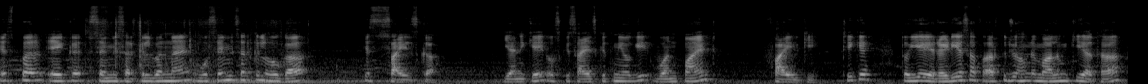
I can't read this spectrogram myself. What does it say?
इस पर एक सेमी सर्किल बनना है। वो सेमी सर्किल होगा इस साइज़ का। यानी कि उसकी साइज़ कितनी होगी? 1.5 की। ठीक है? तो ये रेडियस ऑफ़ अर्थ जो हमने मालूम किया था,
